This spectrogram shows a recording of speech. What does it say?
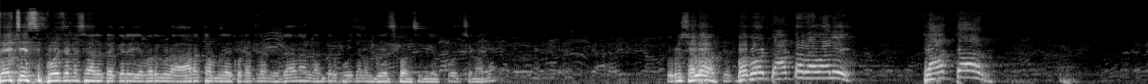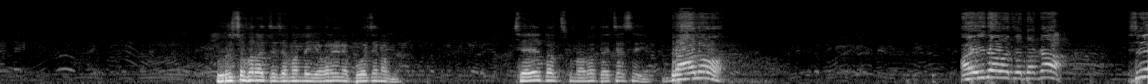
దయచేసి భోజనశాల దగ్గర ఎవరు కూడా ఆరటం లేకుండా నిదానంగా అందరూ భోజనం చేసుకోవాల్సిందిగా కోరుచున్నాము. హలో బాబు ట్రాక్టర్ రావాలి. ట్రాక్టర్! వృషభరాజ జజమానులు ఎవరైనా భోజనం చేయదలుచుకున్నారో? దయచేసి డ్రాలో! ఐదవ జతగా శ్రీ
